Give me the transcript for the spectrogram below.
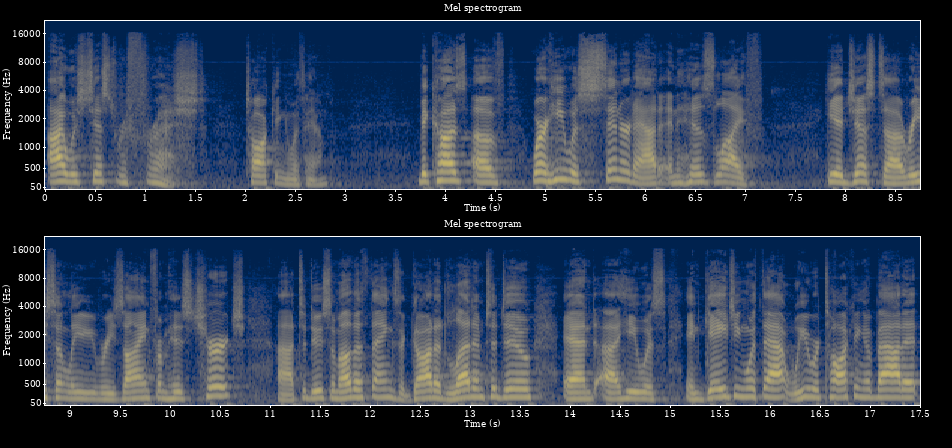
I was just refreshed talking with him because of where he was centered at in his life. He had just uh, recently resigned from his church. Uh, to do some other things that God had led him to do, and uh, he was engaging with that. We were talking about it.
